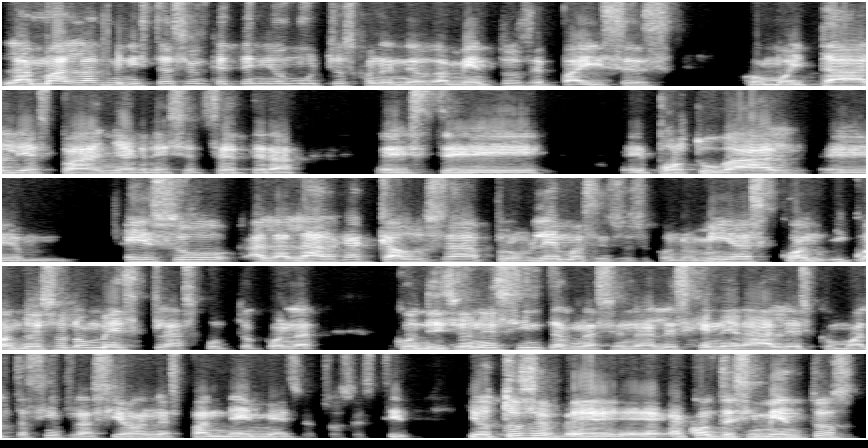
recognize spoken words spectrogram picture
la mala administración que ha tenido muchos con endeudamientos de países como Italia, España, Grecia, etcétera, este, eh, Portugal, em, eso a la larga causa problemas en sus economías y cuando eso lo mezclas junto con las condiciones internacionales generales como altas inflaciones, pandemias y otros, otros eh, acontecimientos,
